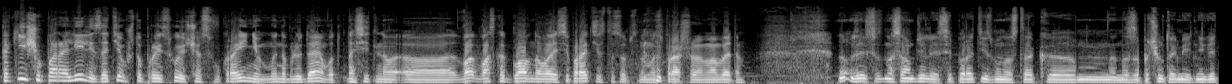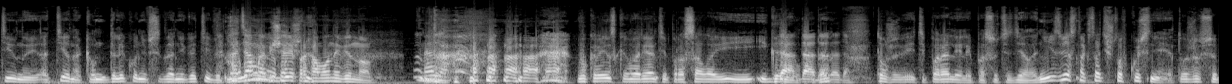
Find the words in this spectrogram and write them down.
Какие еще параллели за тем, что происходит сейчас в Украине, мы наблюдаем вот относительно э, ва- вас как главного сепаратиста, собственно, мы спрашиваем об этом. Ну, здесь, на самом деле, сепаратизм у нас так э, почему-то имеет негативный оттенок. Он далеко не всегда негативен. Хотя мы Нормальный, обещали обычный- про хамон и вино. В украинском варианте про сало и, и горелку, да, да, да, да. Тоже, видите, параллели, по сути дела. Неизвестно, кстати, что вкуснее. Тоже все,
